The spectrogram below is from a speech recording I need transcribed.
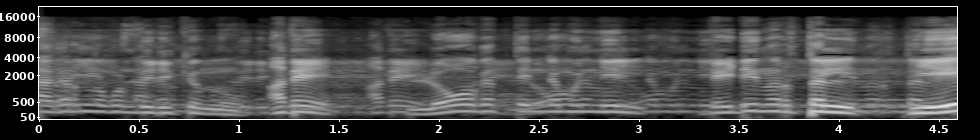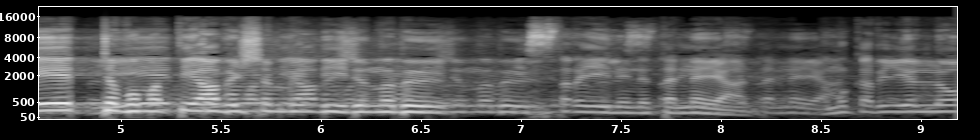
തകർന്നുകൊണ്ടിരിക്കുന്നു. അതെ ലോകത്തിന്റെ മുന്നിൽ വെടിനിർത്തൽ ഏറ്റവും അത്യാവശ്യം വേണ്ടിയിരുന്നത് ഇസ്രയേലിന് തന്നെയാണ്. നമുക്കറിയല്ലോ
